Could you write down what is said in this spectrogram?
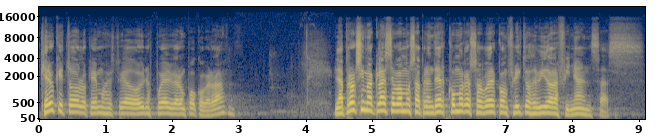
Creo que todo lo que hemos estudiado hoy nos puede ayudar un poco, ¿verdad? En la próxima clase vamos a aprender cómo resolver conflictos debido a las finanzas.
